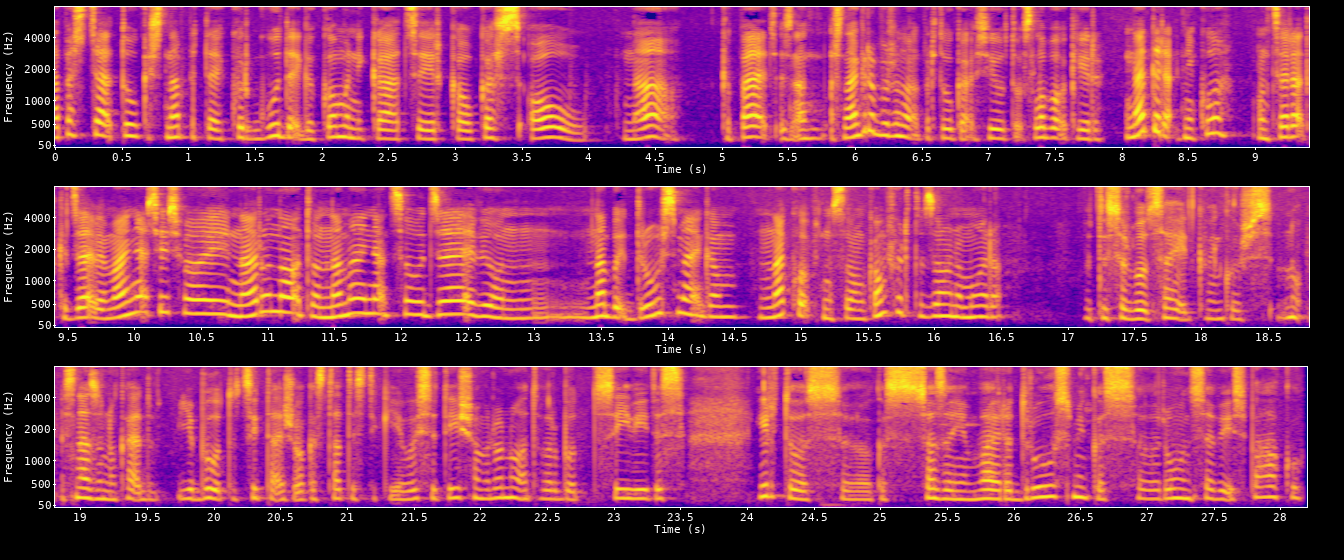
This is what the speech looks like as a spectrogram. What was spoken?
nepascēt to, kas nepateikt, kur gudīga komunikācija ir kaut kas, oh, nā, Kāpēc? Es, es negribu runāt par to, kā es jūtos. Labāk ir nedarīt neko un cerēt, ka dzīve mainīsies, vai nerunāt un nemainīt savu dzīvi, un nebūt drusmīgam, nekopt no savām komforta zonām orā. Bet tas varbūt sajūt, ka vienkārši, nu, es nezinu, kāda, ja būtu citai šo statistika, ja visi tiešām runātu, varbūt sīvītes ir tos, kas sazajam vairāk drūsmi, kas runa sevī spēku.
